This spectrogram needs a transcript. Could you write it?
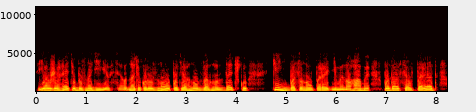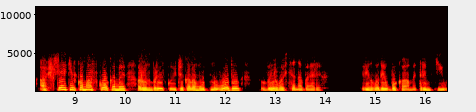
я вже геть обезнадіявся, одначе коли знову потягнув за гнуздечку, кінь басонув передніми ногами, подався вперед, а ще кількома скоками, розбризкуючи каламутну воду, вирвався на берег. Він водив боками, тремтів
